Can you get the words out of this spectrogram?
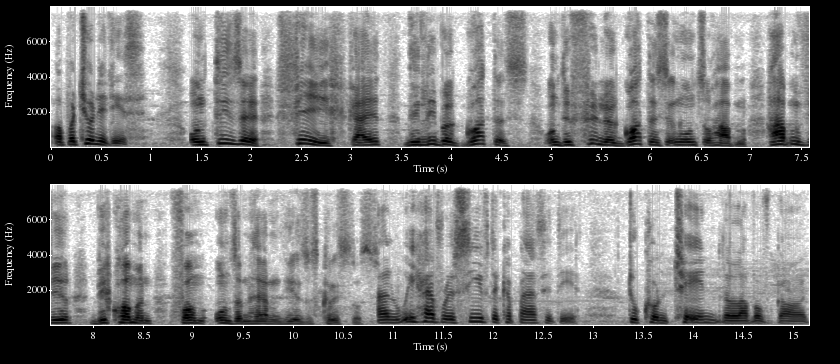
opportunities. Und diese Fähigkeit, die Liebe Gottes und die Fülle Gottes in uns zu haben, haben wir bekommen von unserem Herrn Jesus Christus. And we have received the capacity to contain the love of God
